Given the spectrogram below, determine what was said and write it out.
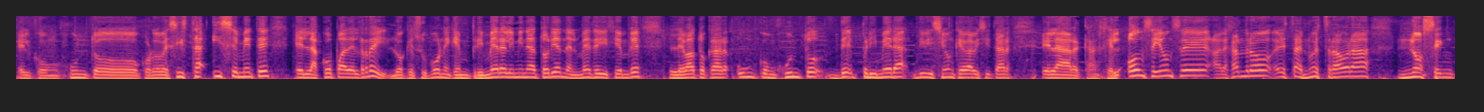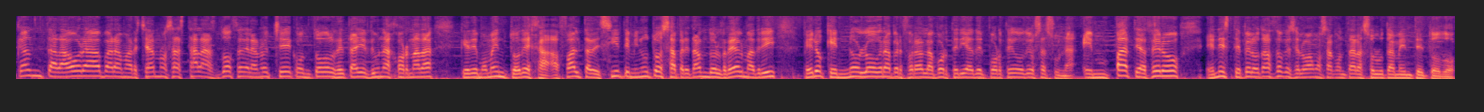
el conjunto cordobesista y se mete en la Copa del Rey, lo que supone que en primera eliminatoria en el mes de diciembre le va a tocar un conjunto de primera división que va a visitar el Arcángel. 11 y 11, Alejandro, esta es nuestra nos encanta la hora para marcharnos hasta las 12 de la noche con todos los detalles de una jornada que de momento deja a falta de 7 minutos apretando el Real Madrid, pero que no logra perforar la portería del porteo de Osasuna. Empate a cero en este pelotazo que se lo vamos a contar absolutamente todo.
